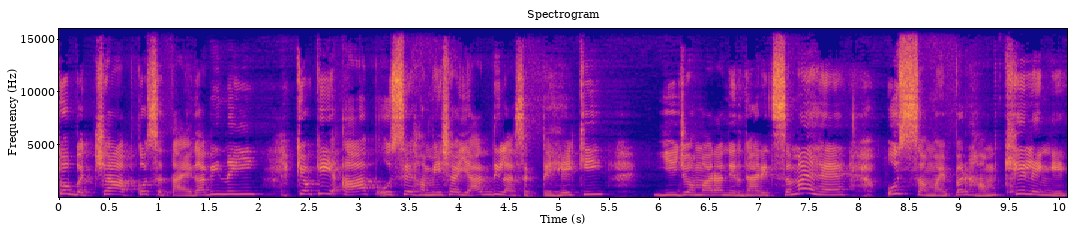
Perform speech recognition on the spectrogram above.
तो बच्चा आपको सताएगा भी नहीं, क्योंकि आप उसे हमेशा याद दिला सकते हैं कि ये जो हमारा निर्धारित समय है, उस समय पर हम खेलेंगे।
